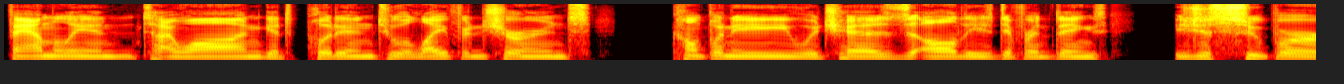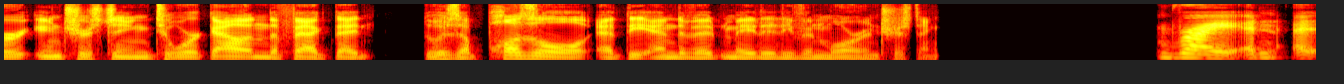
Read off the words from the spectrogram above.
family in Taiwan gets put into a life insurance company, which has all these different things, is just super interesting to work out. And the fact that there was a puzzle at the end of it made it even more interesting. Right. And I, uh,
